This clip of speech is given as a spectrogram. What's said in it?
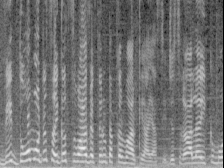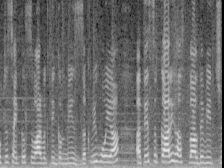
ਵੀ ਦੋ ਮੋਟਰਸਾਈਕਲ ਸਵਾਰ ਵਿਅਕਤੀ ਨੂੰ ਟੱਕਰ ਮਾਰ ਕੇ ਆਇਆ ਸੀ, ਜਿਸ ਨਾਲ ਇੱਕ ਮੋਟਰਸਾਈਕਲ ਸਵਾਰ ਵਿਅਕਤੀ ਗੰਭੀਰ ਜ਼ਖਮੀ ਹੋਇਆ ਅਤੇ ਸਰਕਾਰੀ ਹਸਪਤਾਲ ਦੇ ਵਿੱਚ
